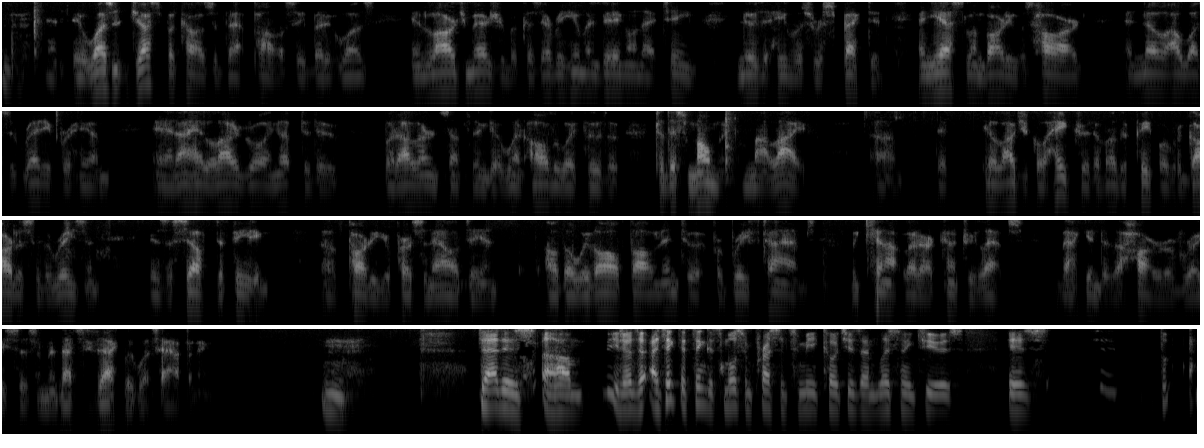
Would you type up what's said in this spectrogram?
And it wasn't just because of that policy, but it was in large measure because every human being on that team knew that he was respected. And yes, Lombardi was hard, and no, I wasn't ready for him, and I had a lot of growing up to do. But I learned something that went all the way through the to this moment in my life. Um, that illogical hatred of other people, regardless of the reason, is a self-defeating uh, part of your personality. And although we've all fallen into it for brief times, we cannot let our country lapse back into the horror of racism. And that's exactly what's happening. Mm. That is, um, you know, the, I think the thing that's most impressive to me, coaches, I'm listening to you is, is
